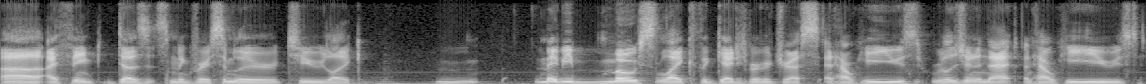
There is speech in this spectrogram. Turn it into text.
uh, I think, does something very similar to like m- maybe most like the Gettysburg Address and how he used religion in that, and how he used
